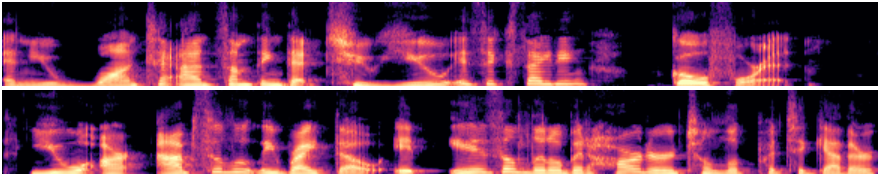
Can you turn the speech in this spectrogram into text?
and you want to add something that to you is exciting, go for it. You are absolutely right, though. It is a little bit harder to look put together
